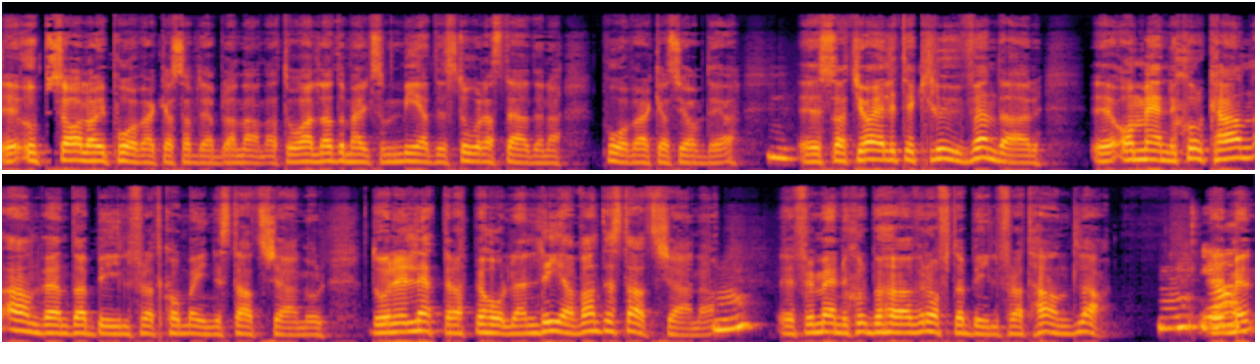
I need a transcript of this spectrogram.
Eh, Uppsala har ju påverkats av det bland annat och alla de här liksom medelstora städerna påverkas ju av det. Mm. Eh, så att jag är lite kluven där. Eh, om människor kan använda bil för att komma in i stadskärnor då är det lättare att behålla en levande stadskärna. Mm. Eh, för människor behöver ofta bil för att handla. Mm, eh, ja. men,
